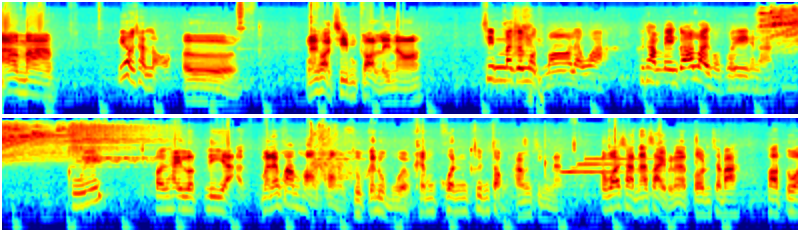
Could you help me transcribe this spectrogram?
อ้าวมา นี่ของฉันเหรอ เออ งั้นขอชิมก่อนเลยเนาะ ชิมมาจนหมดหม้อแล้วอะคือทำเองก็อร่อยของตัวเองอะนะ คุยพอใช้รสดีอะ มันได้ความหอมของซุปกระดูกหมูแบบเข้มข้นขึ้นสองเท่าจริงๆนะ เพราะว่าฉันน่ะใส่ไปตั้งแต่ต้นใช่ปะพอตัว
